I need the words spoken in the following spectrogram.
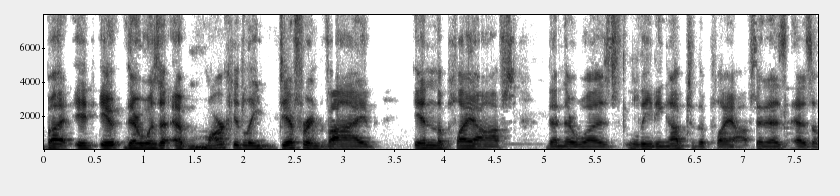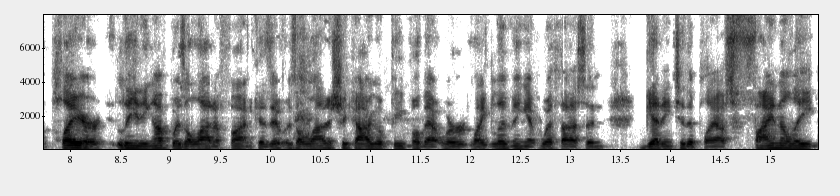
but it, it there was a, a markedly different vibe in the playoffs than there was leading up to the playoffs. And as as a player, leading up was a lot of fun because it was a lot of Chicago people that were like living it with us and getting to the playoffs, finally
